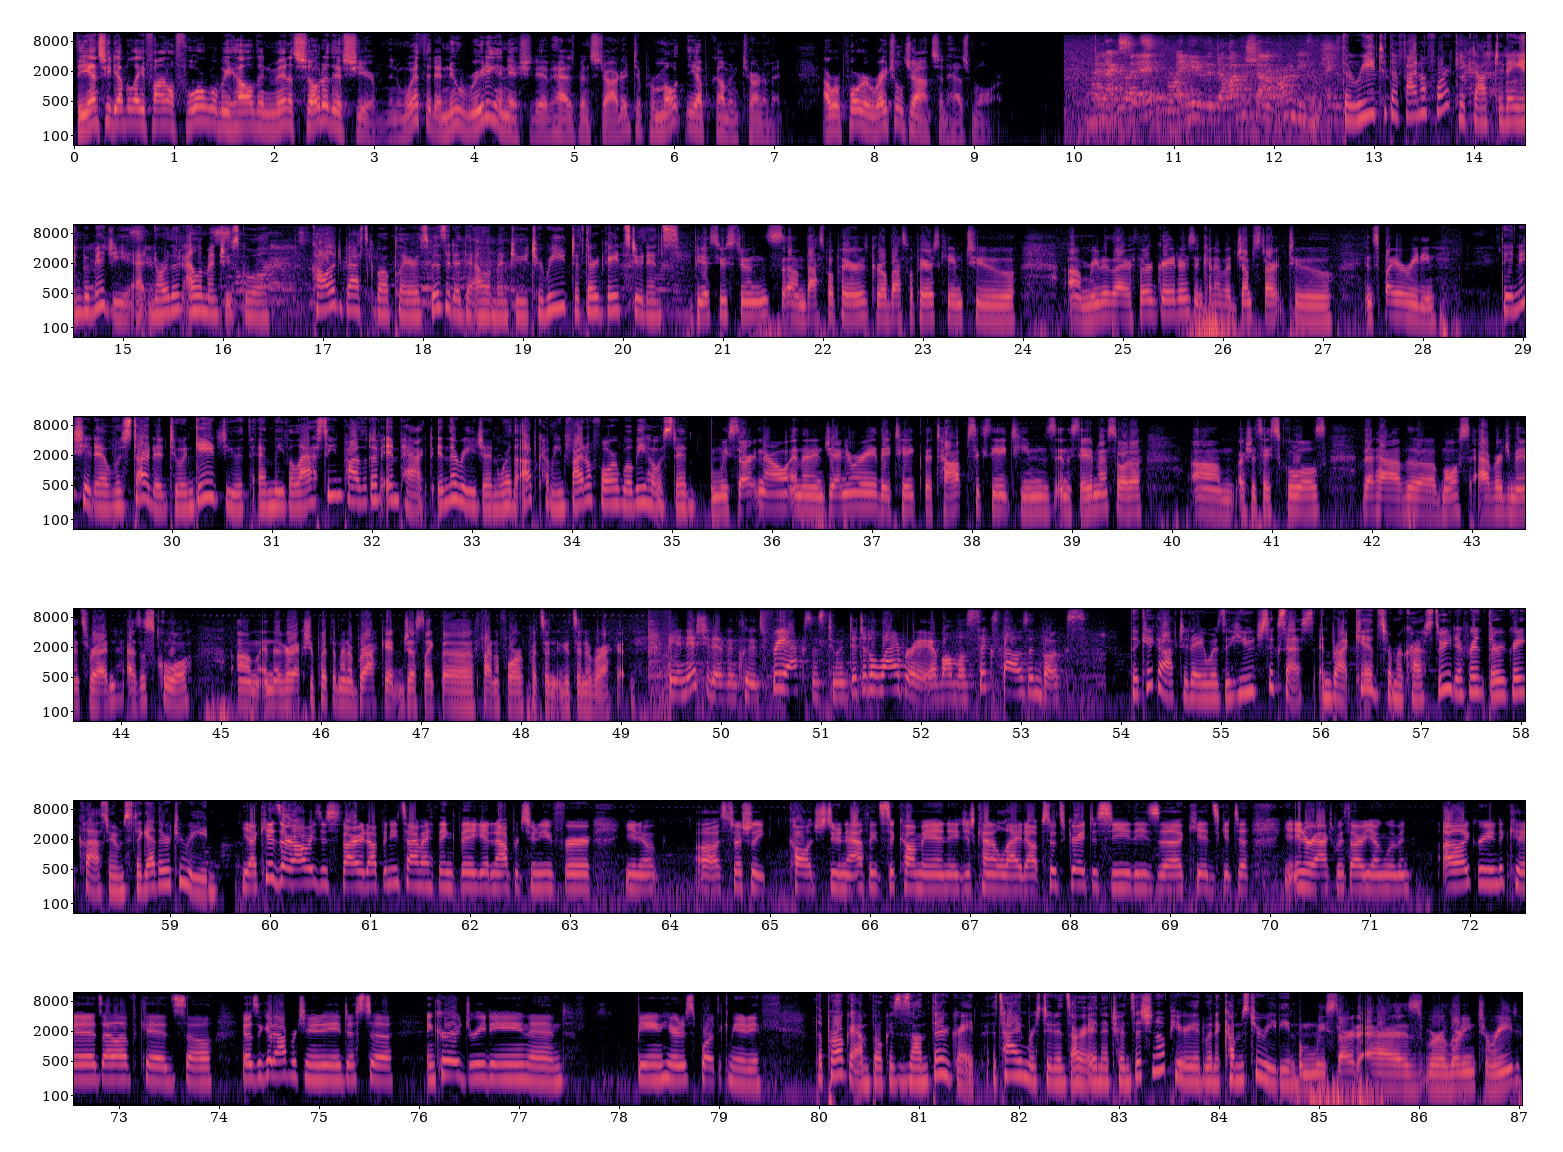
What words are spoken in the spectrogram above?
The NCAA Final Four will be held in Minnesota this year, and with it, a new reading initiative has been started to promote the upcoming tournament. Our reporter Rachel Johnson has more. The next day, I gave the dog a shower. The Read to the Final Four kicked off today in Bemidji at Northern Elementary School. College basketball players visited the elementary to read to third grade students. BSU students, um, basketball players, girl basketball players came to um, read with our third graders and kind of a jump start to inspire reading. The initiative was started to engage youth and leave a lasting positive impact in the region where the upcoming Final Four will be hosted. We start now, and then in January they take the top 68 teams in the state of Minnesota, um, I should say schools, that have the most average minutes read as a school, um, and they're actually put them in a bracket just like the Final Four puts in, gets in a bracket. The initiative includes free access to a digital library of almost 6,000 books. The kickoff today was a huge success and brought kids from across three different third grade classrooms together to read. Yeah, kids are always just fired up anytime I think they get an opportunity for, you know, uh, especially college student athletes to come in, they just kind of light up. So it's great to see these uh, kids get to you know, interact with our young women. I like reading to kids. I love kids, so it was a good opportunity just to encourage reading and being here to support the community. The program focuses on third grade, a time where students are in a transitional period when it comes to reading. We start as we're learning to read,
